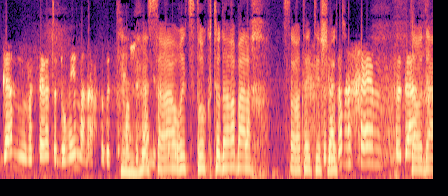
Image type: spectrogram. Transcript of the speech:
גם ממבשרת אדומים אנחנו בסופו כן, של דבר... השרה אורית סטרוק, תודה רבה לך, שרת ההתיישבות. תודה גם לכם, תודה. תודה.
